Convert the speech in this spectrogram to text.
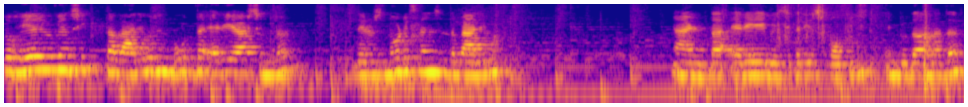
So here you can see the values in both the array are similar. There is no difference in the value and the array basically is copied into the another.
